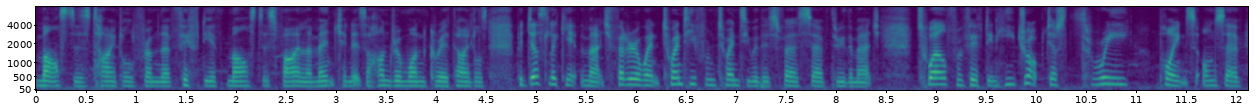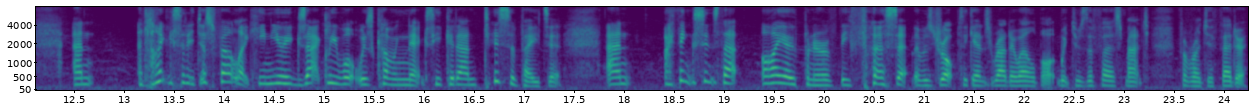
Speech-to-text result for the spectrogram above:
Masters title from the 50th Masters final. I mentioned it's 101 career titles, but just looking at the match, Federer went 20 from 20 with his first serve through the match, 12 from 15. He dropped just three points on serve, and and like you said, it just felt like he knew exactly what was coming next. He could anticipate it, and I think since that eye opener of the first set that was dropped against Radu Albot, which was the first match for Roger Federer.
